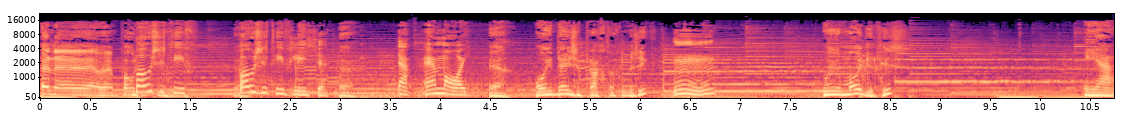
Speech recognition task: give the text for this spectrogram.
En, eh, positief. Positief. Positief liedje. Ja. Ja, en mooi. Ja. Hoor je deze prachtige muziek? Hoor je hoe mooi dit is? Ja,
